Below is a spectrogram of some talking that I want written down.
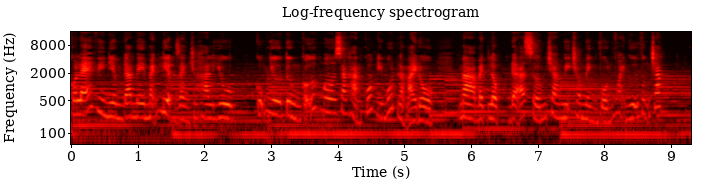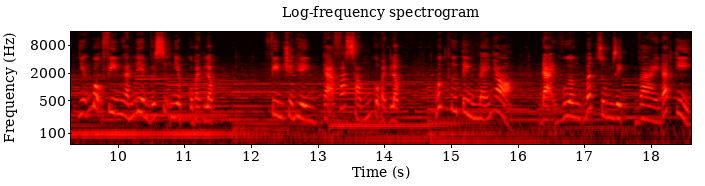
Có lẽ vì niềm đam mê mãnh liệt dành cho Hallyu cũng như từng có ước mơ sang Hàn Quốc đi bút làm idol mà Bạch Lộc đã sớm trang bị cho mình vốn ngoại ngữ vững chắc. Những bộ phim gắn liền với sự nghiệp của Bạch Lộc. Phim truyền hình đã phát sóng của Bạch Lộc, Bức thư tình bé nhỏ, Đại vương bất dung dịch vài đắt kỷ,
